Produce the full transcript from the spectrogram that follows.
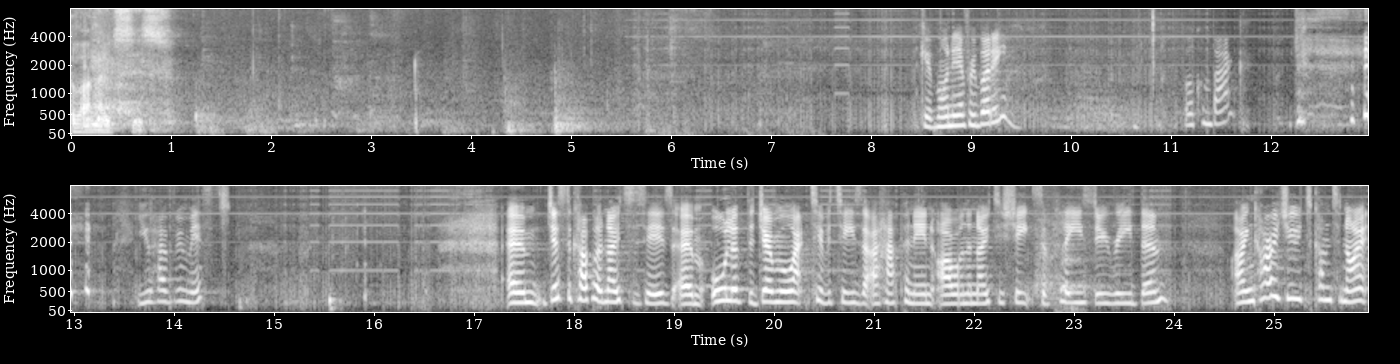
of our notices. Good morning, everybody. Welcome back. you have been missed. Um, just a couple of notices. Um, all of the general activities that are happening are on the notice sheet, so please do read them. I encourage you to come tonight.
